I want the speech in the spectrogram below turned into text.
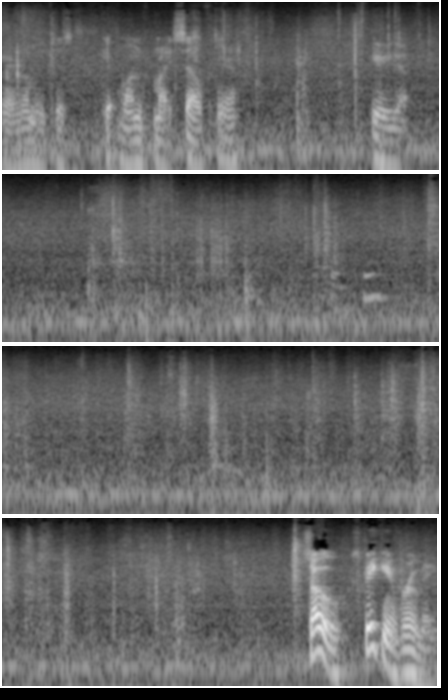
here, let me just get one for myself here. Here you go. So, speaking of Rumi,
